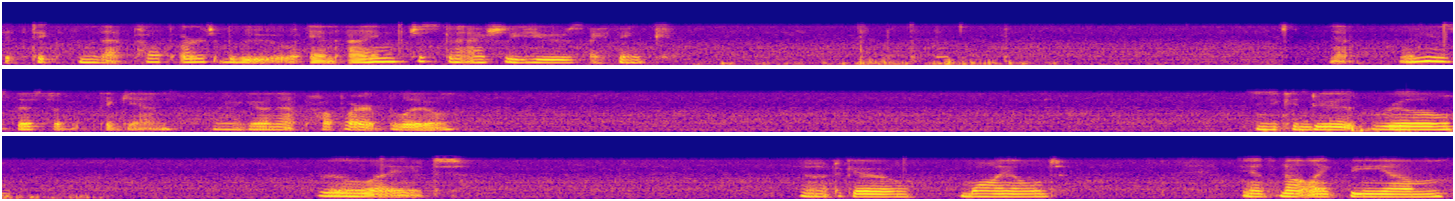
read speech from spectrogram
Let's take some of that pop art blue, and I'm just gonna actually use, I think, no, we'll use this again. I'm gonna go in that pop art blue. And you can do it real, real light. You don't have to go wild. And it's not like the, um,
